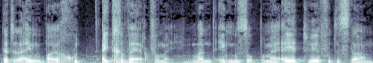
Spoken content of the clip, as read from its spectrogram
dit het eintlik baie goed uitgewerk vir my want ek moes op my eie twee voete staan.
